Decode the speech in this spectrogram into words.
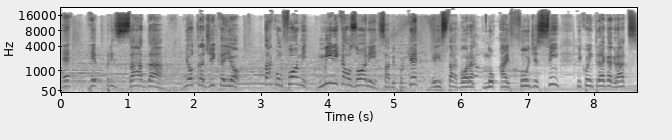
é reprisada. E outra dica aí, ó. Tá com fome? Mini Calzone. Sabe por quê? Ele está agora no iFood, sim, e com entrega grátis.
